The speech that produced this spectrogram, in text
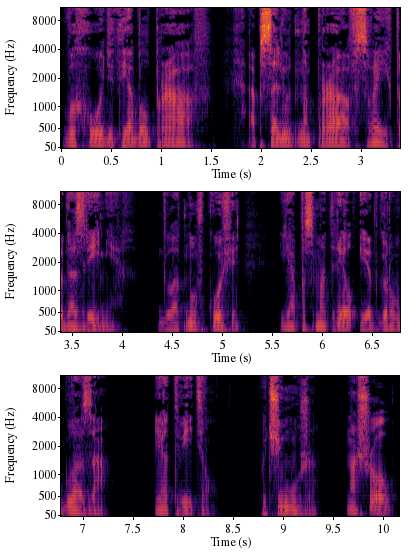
Выходит, я был прав, абсолютно прав в своих подозрениях. Глотнув кофе, я посмотрел Эдгару в глаза и ответил. «Почему же? Нашел».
